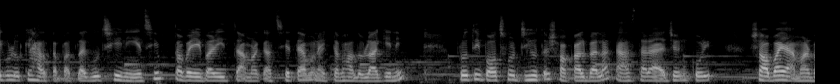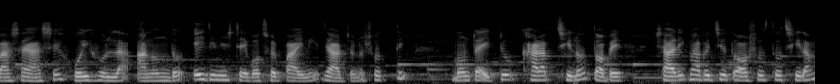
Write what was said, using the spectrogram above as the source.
এগুলোকে হালকা পাতলা গুছিয়ে নিয়েছি, তবে এবার ঈদটা আমার কাছে তেমন একটা ভালো লাগেনি। প্রতি বছর যেহেতু সকালবেলা নাস্তার আয়োজন করি, সবাই আমার বাসায় আসে হই হুল্লা, আনন্দ, এই জিনিসটা এবছর পাইনি, যার জন্য সত্যি মনটা একটু খারাপ ছিল, তবে শারীরিকভাবে যেহেতু অসুস্থ ছিলাম,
